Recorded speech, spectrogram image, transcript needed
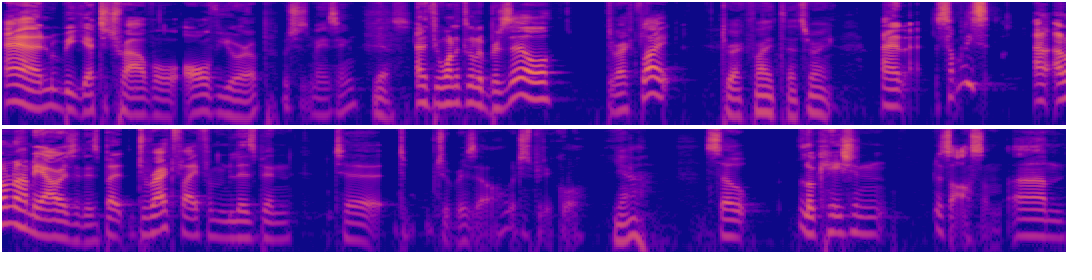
and we get to travel all of Europe, which is amazing. yes. And if you want to go to Brazil, direct flight. Direct flights. That's right. And somebody's I I don't know how many hours it is, but direct flight from Lisbon to to, to Brazil, which is pretty cool. Yeah. So location is awesome. Um,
